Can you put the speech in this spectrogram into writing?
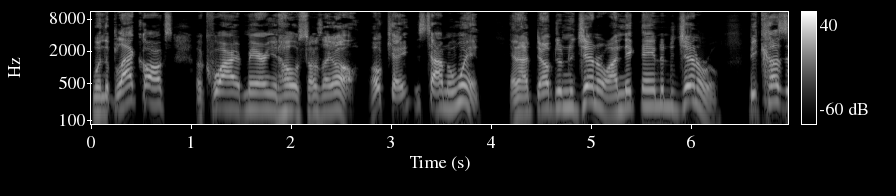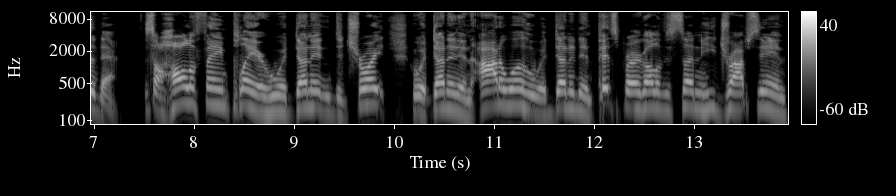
when the Blackhawks acquired Marian Hossa, I was like, oh, okay, it's time to win. And I dubbed him the general. I nicknamed him the general because of that. It's a Hall of Fame player who had done it in Detroit, who had done it in Ottawa, who had done it in Pittsburgh. All of a sudden, he drops in,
